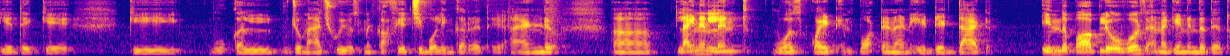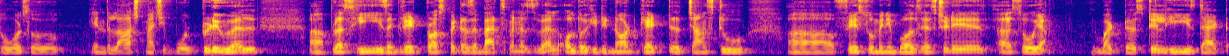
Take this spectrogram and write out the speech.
ये देख के कि वो कल जो मैच हुई उसमें काफ़ी अच्छी बॉलिंग कर रहे थे and line and length was quite important and he did that in the power play overs and again in the death over so in the last match he bowl pretty well plus he is a great prospect as a batsman as well although he did not get chance to face so many balls yesterday so yeah but still he is that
